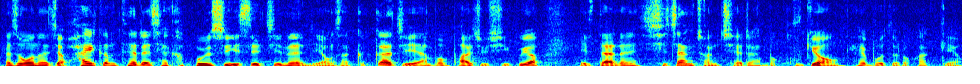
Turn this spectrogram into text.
그래서 오늘 이제 활금태를 제가 볼 수 있을지는 영상 끝까지 한번 봐주시고요. 일단은 시장 전체를 한번 구경해 보도록 할게요.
